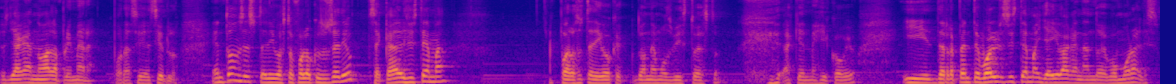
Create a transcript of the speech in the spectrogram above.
ya ganó a la primera, por así decirlo. Entonces, te digo, esto fue lo que sucedió, se cae el sistema, por eso te digo que donde hemos visto esto, aquí en México. Y de repente vuelve el sistema y ya iba ganando Evo Morales.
